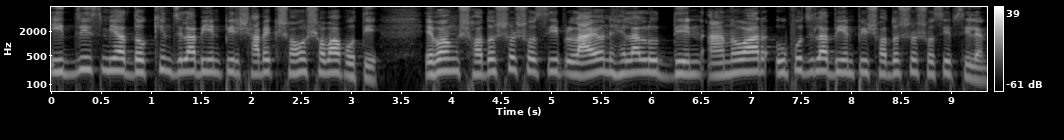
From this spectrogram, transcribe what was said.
ইদ্রিস মিয়া দক্ষিণ জেলা বিএনপির সাবেক সহ সভাপতি এবং সদস্য সচিব লায়ন হেলাল উদ্দিন আনোয়ার উপজেলা বিএনপির সদস্য সচিব ছিলেন।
